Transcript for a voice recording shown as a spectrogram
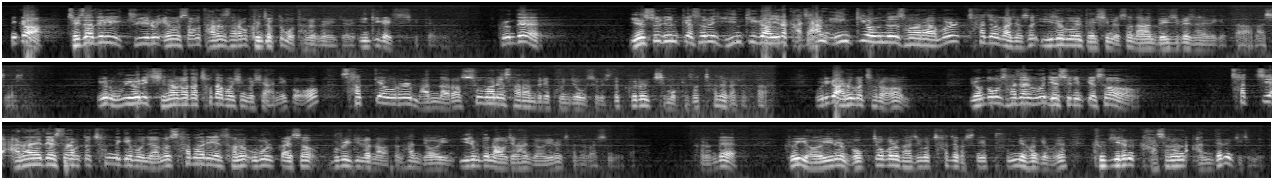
그러니까 제자들이 주위를 에워싸고 다른 사람은 근접도 못하는 거예요. 이제는 인기가 있으시기 때문에. 그런데 예수님께서는 인기가 아니라 가장 인기 없는 사람을 찾아가셔서 이름을 대시면서 나는 내 집에 자야 되겠다 말씀하셨다. 이건 우연히 지나가다 쳐다보신 것이 아니고 사개오를 만나러 수많은 사람들의 군중 속에서 그를 지목해서 찾아가셨다. 우리가 아는 것처럼 연복음 사장에 보면 예수님께서 찾지 않아야 될 사람을 또 찾는 게 뭐냐면 사마리에 사는 우물가에서 물을 길러 나왔던 한 여인, 이름도 나오지는 한 여인을 찾아가십니다. 그런데 그 여인을 목적을 가지고 찾아갔을 때 분명한 게 뭐냐? 그 길은 가서는 안 되는 길입니다.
